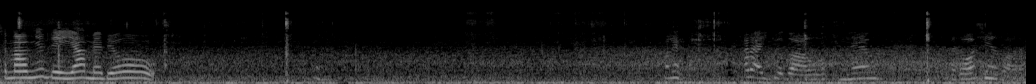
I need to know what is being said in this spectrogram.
ချမောင်မြင့်တွေရမယ်ပြောဟုတ်လေအဲ့ဒါကြီးကျော်သွားအောင်နည်းတော့ရှင်းသွားတာ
